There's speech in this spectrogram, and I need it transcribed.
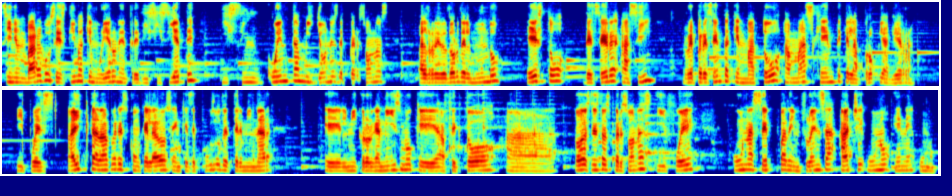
Sin embargo, se estima que murieron entre 17 y 50 millones de personas alrededor del mundo. Esto, de ser así, representa que mató a más gente que la propia guerra. Y pues hay cadáveres congelados en que se pudo determinar el microorganismo que afectó a todas estas personas y fue una cepa de influenza H1N1.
